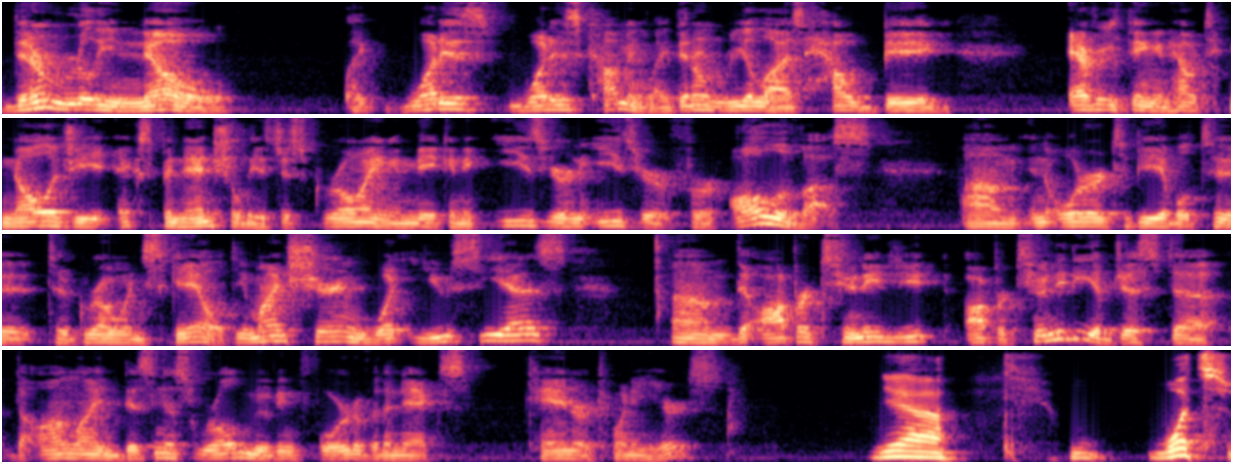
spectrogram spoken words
they don't really know like what is what is coming. Like they don't realize how big everything and how technology exponentially is just growing and making it easier and easier for all of us um, in order to be able to to grow and scale. Do you mind sharing what you see as um, the opportunity opportunity of just uh, the online business world moving forward over the next ten or twenty years? Yeah, what's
